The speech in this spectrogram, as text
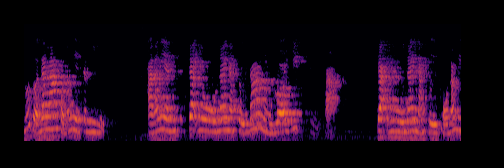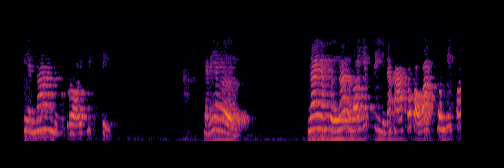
อันนี้รู้สึกด้านล่างของนักเรียนจะมีอยู่อ่านักเรียนจะอยู่ในหนังสือหน้า 124 ค่ะ จะอยู่ในหนังสือของนักเรียนหน้า 124เห็นได้ยังเอ่ยในหนังสือหน้า 124 นะคะเขาบอกว่าคนที่เขา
